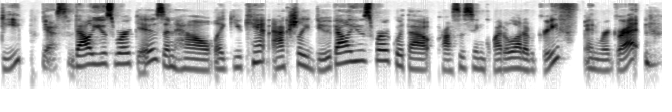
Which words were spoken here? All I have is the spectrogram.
deep Yes. values work is and how like you can't actually do values work without processing quite a lot of grief and regret you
